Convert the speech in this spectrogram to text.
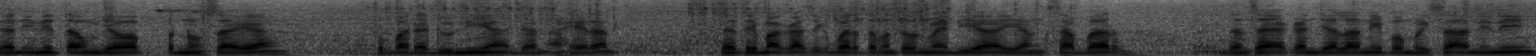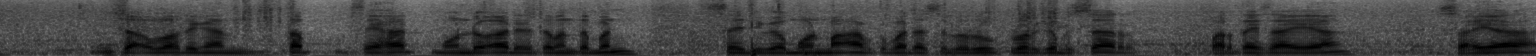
Dan ini tanggung jawab penuh saya kepada dunia dan akhirat. Saya terima kasih kepada teman-teman media yang sabar dan saya akan jalani pemeriksaan ini insya Allah dengan tetap sehat. Mohon doa dari teman-teman. Saya juga mohon maaf kepada seluruh keluarga besar partai saya. Saya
